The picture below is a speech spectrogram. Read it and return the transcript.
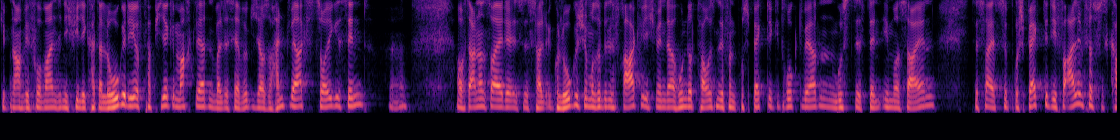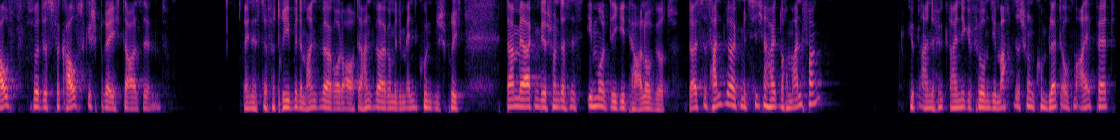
gibt nach wie vor wahnsinnig viele Kataloge, die auf Papier gemacht werden, weil das ja wirklich auch so Handwerkszeuge sind. Ja. Auf der anderen Seite ist es halt ökologisch immer so ein bisschen fraglich, wenn da Hunderttausende von Prospekte gedruckt werden, muss das denn immer sein? Das heißt, so Prospekte, die vor allem fürs Verkauf, für das Verkaufsgespräch da sind, wenn es der Vertrieb mit dem Handwerker oder auch der Handwerker mit dem Endkunden spricht, da merken wir schon, dass es immer digitaler wird. Da ist das Handwerk mit Sicherheit noch am Anfang gibt eine, einige Firmen, die machen das schon komplett auf dem iPad,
